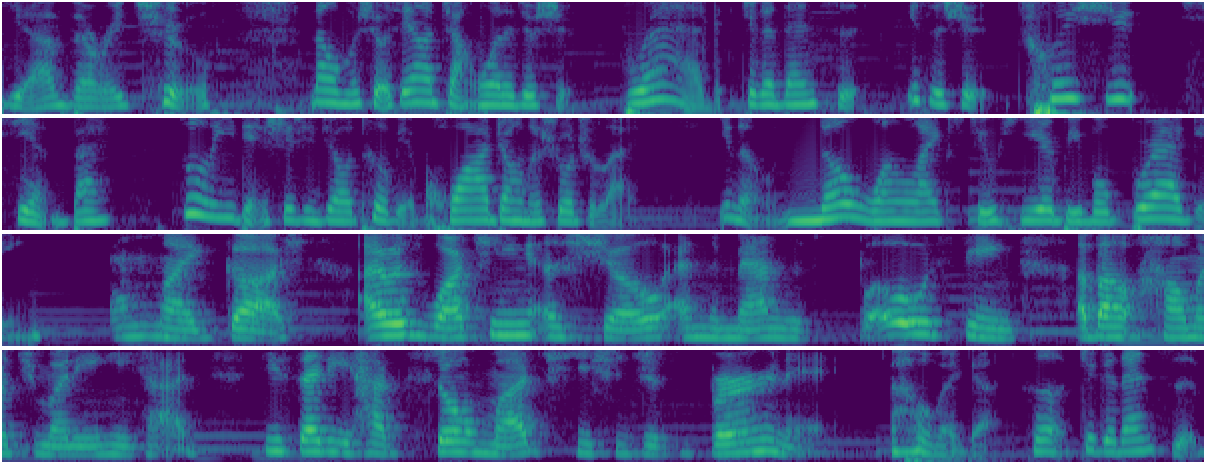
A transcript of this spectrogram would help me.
Yeah, very true. 那我们首先要掌握的就是 brag 这个单词，意思是吹嘘、显摆，做了一点事情就要特别夸张的说出来。 You know, no one likes to hear people bragging. Oh my gosh. I was watching a show and the man was boasting about how much money he had. He said he had so much he should just burn it. Oh my god，和这个单词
